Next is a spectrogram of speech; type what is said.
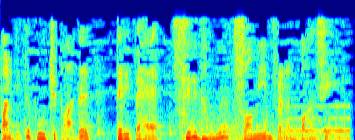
පඬිතු පූජ්‍යපාද තෙරිපැහැ සිරිධම්ම ස්වාමීන් වහන්සේ.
